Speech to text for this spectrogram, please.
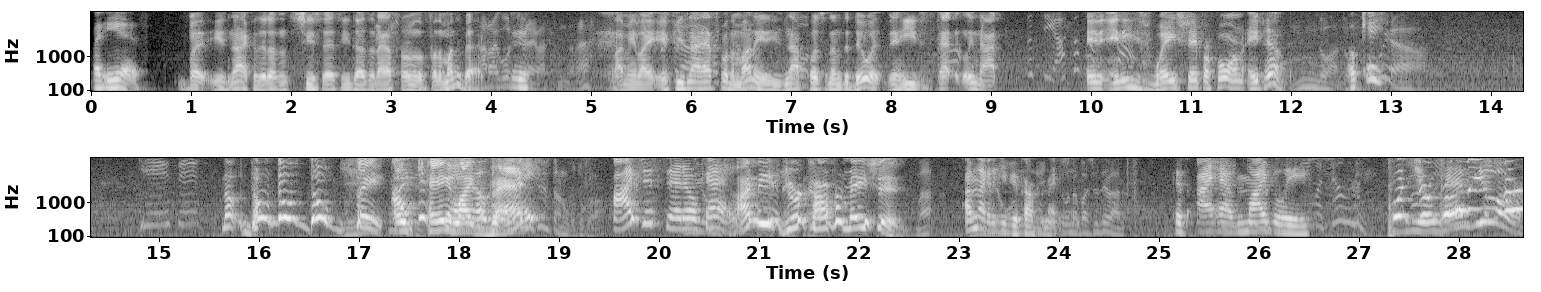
but he is. But he's not because it doesn't. She says he doesn't ask for for the money back. Hmm. I mean, like if he's not asking for the money, he's not pushing them to do it. Then he's technically not in any way, shape, or form a pimp. Okay. No, don't don't don't say okay like okay. that. I just said okay. I need your confirmation. I'm not gonna give you a confirmation because I have my beliefs. But you your beliefs are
